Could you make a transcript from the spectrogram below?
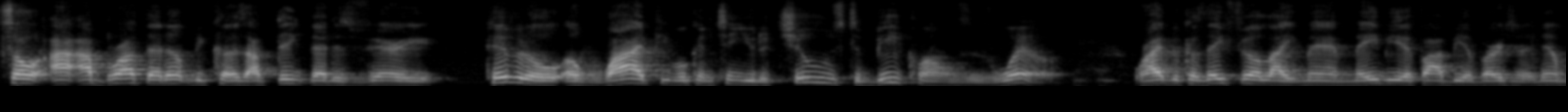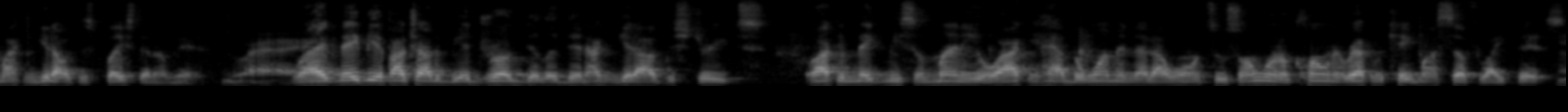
So I, I brought that up because I think that is very pivotal of why people continue to choose to be clones as well. Mm-hmm. Right? Because they feel like, man, maybe if I be a version of them, I can get out this place that I'm in. Right. Right? Maybe if I try to be a drug dealer, then I can get out the streets. Or I can make me some money, or I can have the woman that I want to. So I'm going to clone and replicate myself like this.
